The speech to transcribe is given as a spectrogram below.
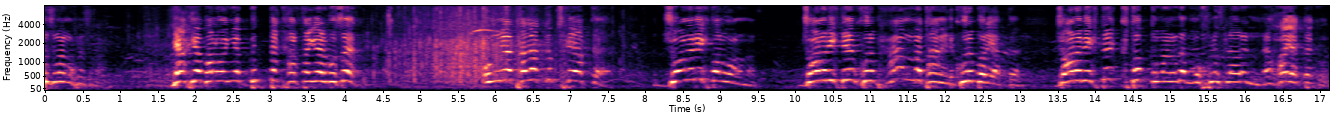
o'zim ham muxlisman yahyo palovinga bitta qarsagar bo'lsa unga talab qilib chiqyapti. Jonibek polvonimiz jonibekni ham ko'rib hamma taniydi ko'rib boryapti. Jonibekni kitob tumanida muxlislari nihoyatda ko'p.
